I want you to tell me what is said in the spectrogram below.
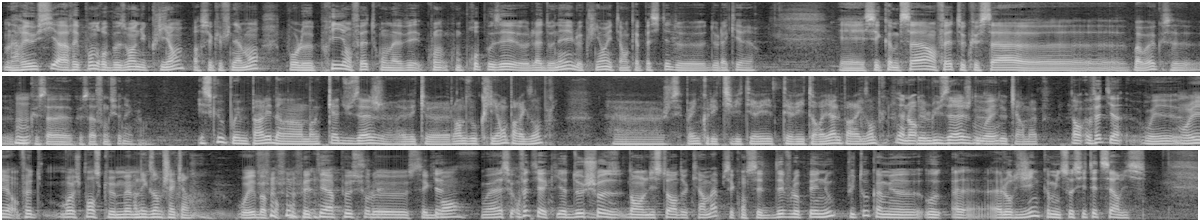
on a réussi à répondre aux besoins du client parce que finalement, pour le prix en fait qu'on avait, qu'on proposait euh, la donnée, le client était en capacité de, l'acquérir. Et c'est comme ça en fait que ça, euh, bah ouais, que ça, que ça, que ça a fonctionné. Est-ce que vous pouvez me parler d'un cas d'usage avec euh, l'un de vos clients, par exemple? Je ne sais pas, une collectivité territoriale, par exemple, de l'usage de, de CarMap en fait, il y a... oui. oui, en fait, moi je pense que même. Un exemple chacun. Oui, bah pour compléter un peu sur le segment. Ouais, en fait, il y, a deux choses dans l'histoire de CareMap. C'est qu'on s'est développé, nous, plutôt comme euh, à, l'origine, comme une société de service.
